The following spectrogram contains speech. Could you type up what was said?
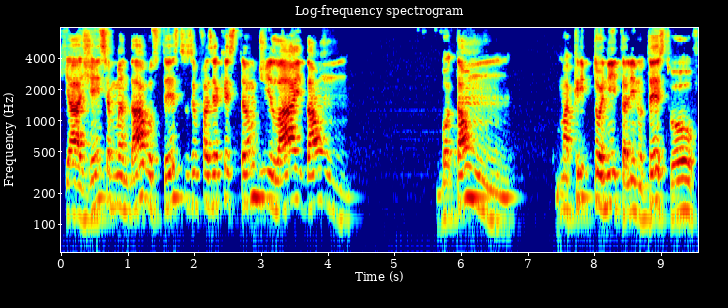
que a agência mandava os textos, eu fazia questão de ir lá e dar um. botar um, uma criptonita ali no texto ou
